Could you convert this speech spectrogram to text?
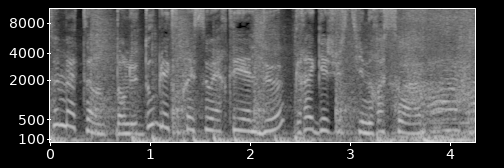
Ce matin, dans le double expresso RTL2, Greg et Justine reçoivent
